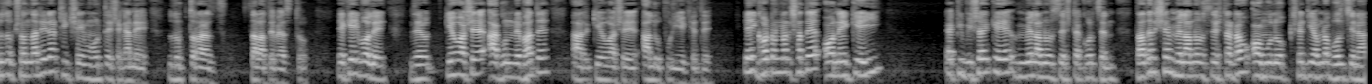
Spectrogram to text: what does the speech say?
সুযোগ সন্ধানীরা ঠিক সেই মুহূর্তে সেখানে লুপ্তরাজ চালাতে ব্যস্ত। একেই বলে যে কেউ আসে আগুন নেভাতে আর কেউ আসে আলু পুড়িয়ে খেতে। এই ঘটনার সাথে অনেকেই একটি বিষয়কে মেলানোর চেষ্টা করছেন। তাদের সে মেলানোর চেষ্টাটাও অমূলক, সেটি আমরা বলছি না।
